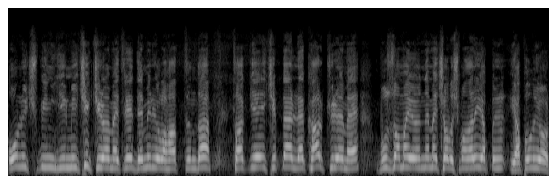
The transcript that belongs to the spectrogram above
13.022 kilometre demiryolu hattında takviye ekiplerle kar küreme, buzlamayı önleme çalışmaları yapı- yapılıyor.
